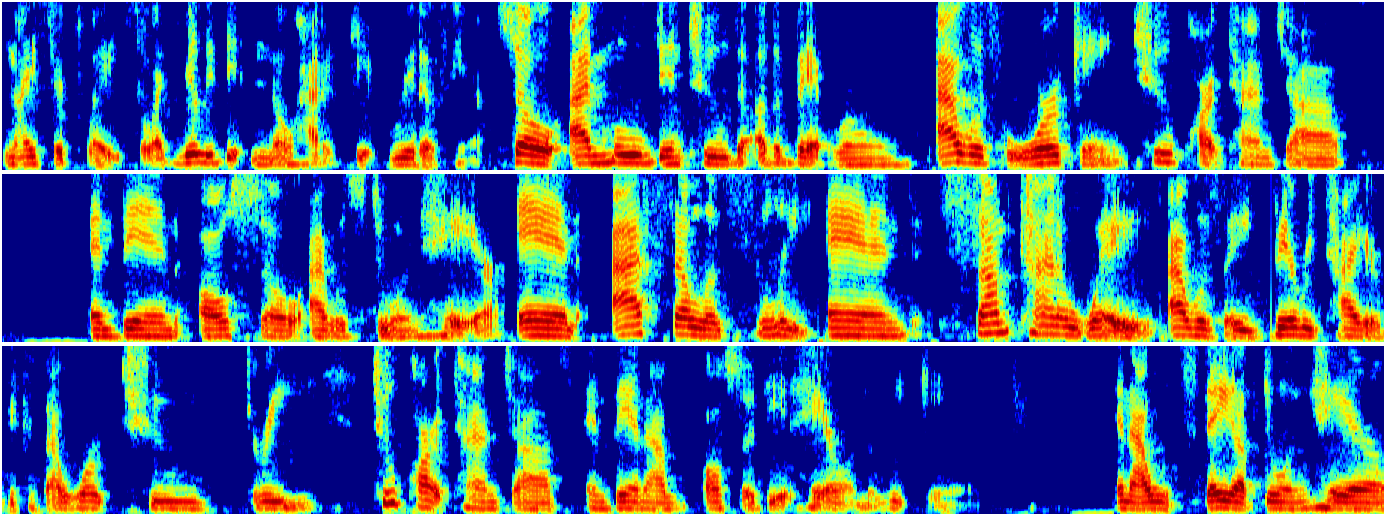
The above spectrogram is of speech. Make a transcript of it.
nicer place. So I really didn't know how to get rid of him. So I moved into the other bedroom. I was working two part time jobs. And then also, I was doing hair. And I fell asleep and some kind of way I was a very tired because I worked two, three, two part-time jobs and then I also did hair on the weekend. And I would stay up doing hair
